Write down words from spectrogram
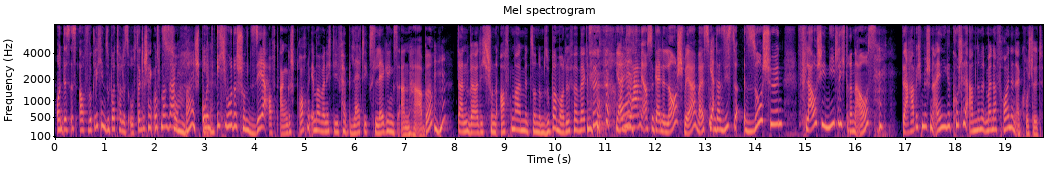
und es ist auch wirklich ein super tolles Ostergeschenk, muss man sagen. Zum Beispiel. Und ich wurde schon sehr oft angesprochen, immer wenn ich die Fabletics Leggings anhabe. Dann werde ich schon oft mal mit so einem Supermodel verwechselt. Ja, und die ja. haben ja auch so geile Loungewear, weißt du? Ja. Und da siehst du so schön flauschi niedlich drin aus. Da habe ich mir schon einige Kuschelabende mit meiner Freundin erkuschelt.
